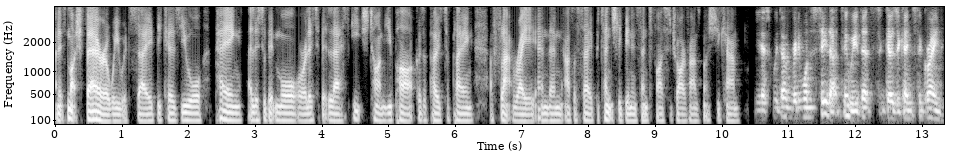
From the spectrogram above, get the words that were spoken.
and it's much fairer, we would say, because you're paying a little bit more or a little bit less each time you park, as opposed to paying a flat rate and then, as I say, potentially being incentivized to drive around as much as you can. Yes, we don't really want to see that, do we? That goes against the grain.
